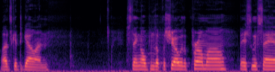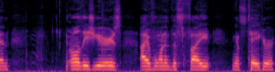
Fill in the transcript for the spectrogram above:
Let's get to going. Sting opens up the show with a promo, basically saying, All these years, I've wanted this fight against Taker.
